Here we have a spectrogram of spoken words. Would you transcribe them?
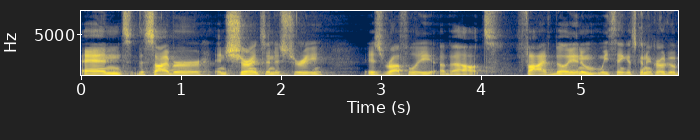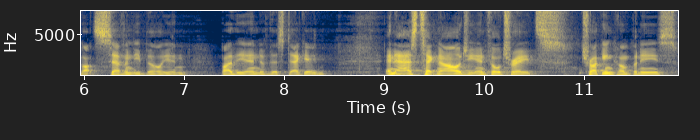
and the cyber insurance industry is roughly about 5 billion, and we think it's going to grow to about 70 billion by the end of this decade. And as technology infiltrates trucking companies,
